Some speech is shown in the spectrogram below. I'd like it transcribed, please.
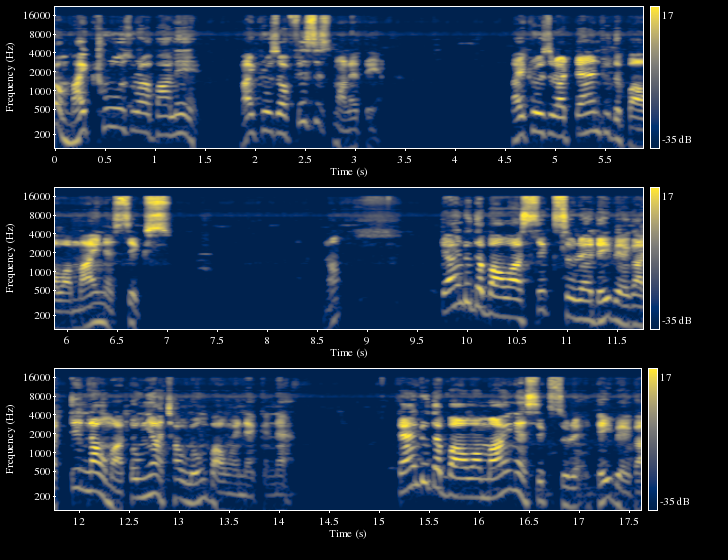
တော့ micro ဆိုတာဘာလဲ Microsoft Physics မှာလည်းသင်ရ micro ဆိုတာ10 to the power -6 နော်10 to the power 6ဆိုတဲ့အဓိပ္ပာယ်က1နောက်မှာ3.6လုံးပါဝင်တဲ့ကဏ္ဍ10 to the power -6 ဆိုတဲ့အဓိပ္ပာယ်က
